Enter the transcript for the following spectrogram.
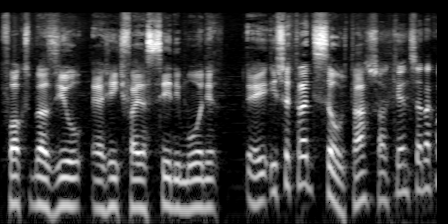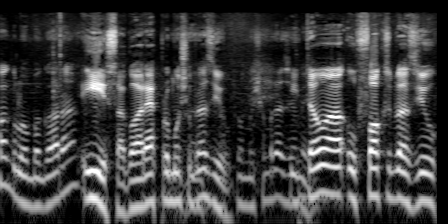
Fox Brasil, eh, a gente faz a cerimônia é, isso é tradição, tá? Só que antes era com a Globo, agora Isso, agora é a Promotion Brasil. Promotion Brasil Então a- o Fox Brasil,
